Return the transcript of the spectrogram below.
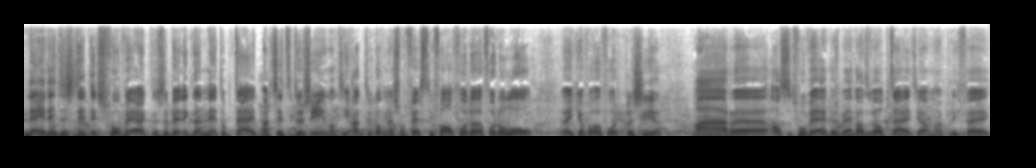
nee dit, is, dit is voor werk, dus daar ben ik dan net op tijd. Maar het zit er dus in, want je gaat natuurlijk ook naar zo'n festival voor de, voor de lol. Weet je, voor, voor het plezier. Maar eh, als het voor werk is, ben ik altijd wel op tijd, ja. Maar privé...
